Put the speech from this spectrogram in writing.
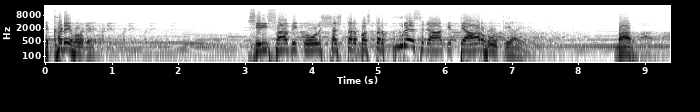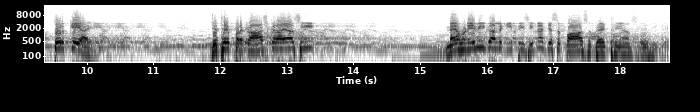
ਤੇ ਖੜੇ ਹੋ ਗਏ। ਸ੍ਰੀ ਸਾਹਿਬ ਵੀ ਕੋਲ ਸ਼ਸਤਰ ਬਸਤਰ ਪੂਰੇ ਸਜਾ ਕੇ ਤਿਆਰ ਹੋ ਕੇ ਆਏ। ਬਾਹਰ ਤੁਰ ਕੇ ਆਏ। ਜਿੱਥੇ ਪ੍ਰਕਾਸ਼ ਕਰਾਇਆ ਸੀ, ਮੈਂ ਹੁਣ ਇਹ ਵੀ ਗੱਲ ਕੀਤੀ ਸੀ ਨਾ, ਜਿਸ ਪਾਸ ਬੈਠਿਆਂ ਸੋਹੀ ਹੈ।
